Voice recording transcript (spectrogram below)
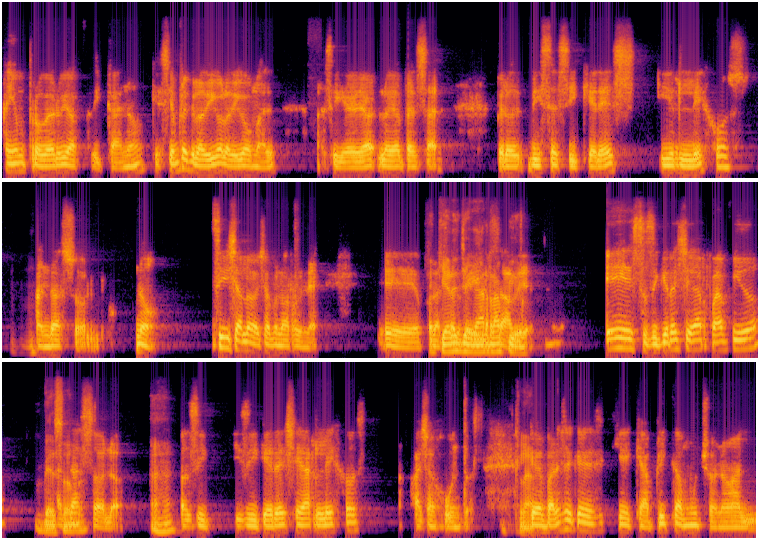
Hay un proverbio africano, que siempre que lo digo lo digo mal, así que lo voy a pensar, pero dice, si querés ir lejos, anda solo. No, sí, ya, lo, ya me lo arruiné. Eh, si quieres llegar rápido. Eso, si quieres llegar rápido, anda solo. y si querés llegar lejos, vayan juntos. Que me parece que, que, aplica mucho ¿no? al,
